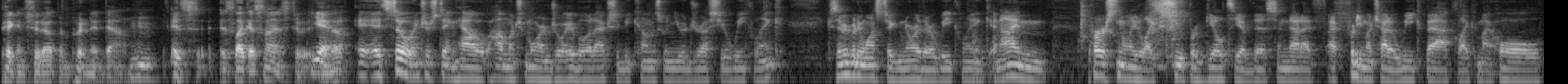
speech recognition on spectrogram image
picking shit up and putting it down it's it's like a science to it Yeah, you know? it's so interesting how how much more enjoyable it actually becomes when you address your weak link, because everybody wants to ignore their weak link, and I'm personally like super guilty of this and that I've I've pretty much had a weak back like my whole.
